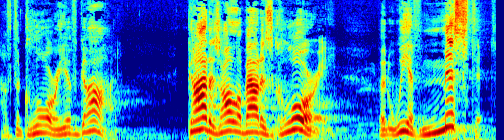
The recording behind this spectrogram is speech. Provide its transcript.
of the glory of God. God is all about his glory but we have missed it.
